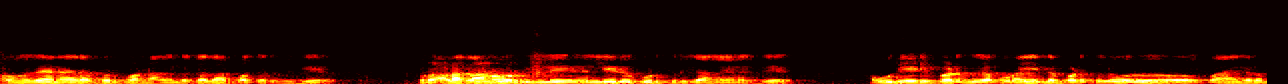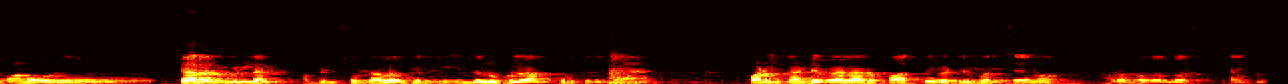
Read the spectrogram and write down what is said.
அவங்க தான் என்னை ரெஃபர் பண்ணாங்க இந்த கதாபாத்திரத்துக்கு ஒரு அழகான ஒரு லீ லீடு கொடுத்துருக்காங்க எனக்கு. உரியடி படத்துக்கு அப்புறம் இந்த படத்தில் ஒரு பயங்கரமான ஒரு டெரர் வில்லன் அப்படின்னு சொல்கிற அளவுக்கு இருக்குது இந்த லுக்கில் தான் கொடுத்துருக்கேன். படம் கண்டிப்பாக எல்லோரும் பார்த்து வெற்றி பெற செய்யணும் ரொம்ப சந்தோஷம். தேங்க்யூ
